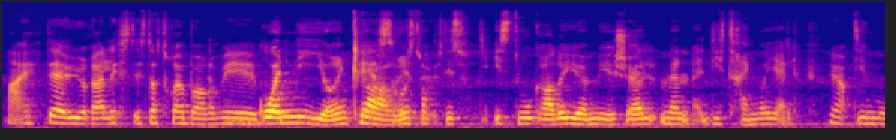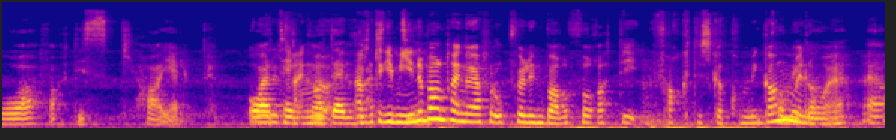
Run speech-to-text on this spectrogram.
Nei, det er urealistisk. Da tror jeg bare vi Og en niåring klarer faktisk i stor grad å gjøre mye sjøl, men de trenger hjelp. Ja. De må faktisk ha hjelp. Og jeg tenker trenger- at det er Jeg vet ikke, Mine barn trenger iallfall oppfølging bare for at de faktisk skal komme i gang komme med i gang noe. Ja.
